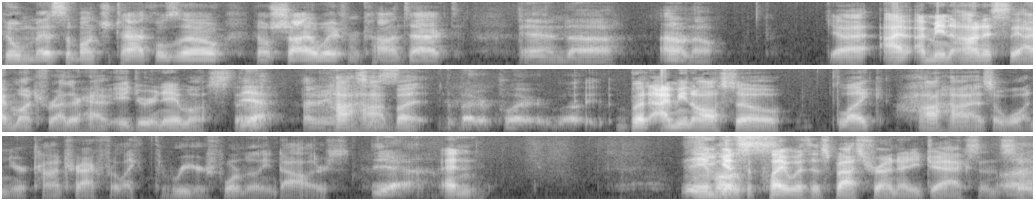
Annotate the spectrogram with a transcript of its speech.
He'll miss a bunch of tackles though. He'll shy away from contact, and uh, I don't know. Yeah, I, I mean honestly, I much rather have Adrian Amos. Than, Yeah, I mean, Haha, he's but- the better player, but but I mean also like haha has a one year contract for like three or four million dollars, yeah, and Amos, he gets to play with his best friend Eddie Jackson. So Oh,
